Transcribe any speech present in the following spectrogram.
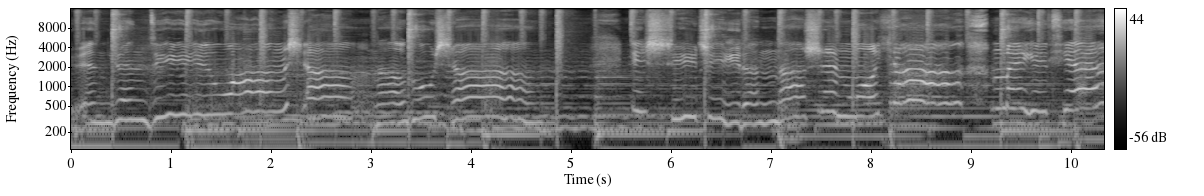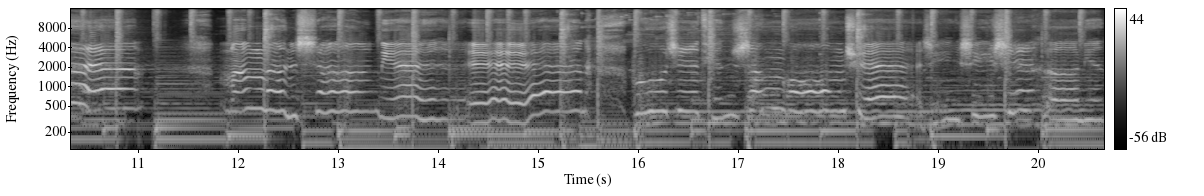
远远地望向那故乡，依稀记得那时模样，每一天想念，不知天上宫阙，今夕是何年？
